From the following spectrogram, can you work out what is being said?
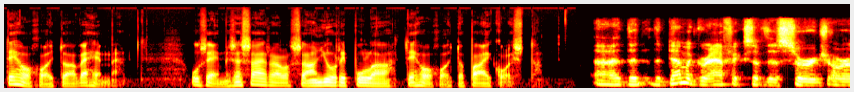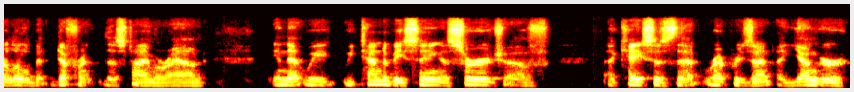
tehohoitoa vähemmän. Useimmissa sairaaloissa on juuri pulaa tehohoitopaikoista. Uh, the, the demographics of this surge are a little bit different this time around in that we, we tend to be seeing a surge of uh, cases that represent a younger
